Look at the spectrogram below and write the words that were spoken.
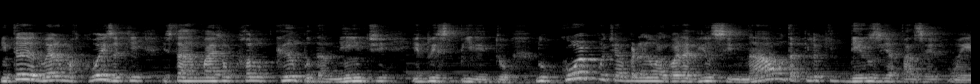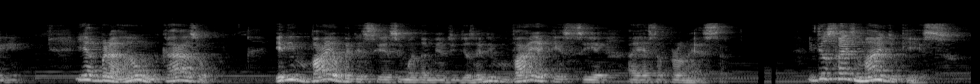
Então não era uma coisa que estava mais só no campo da mente e do espírito. No corpo de Abraão agora havia um sinal daquilo que Deus ia fazer com ele. E Abraão, no caso, ele vai obedecer esse mandamento de Deus, ele vai aquecer a essa promessa. E Deus faz mais do que isso.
